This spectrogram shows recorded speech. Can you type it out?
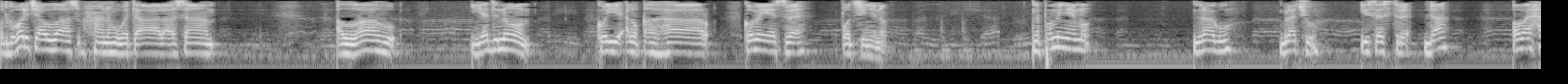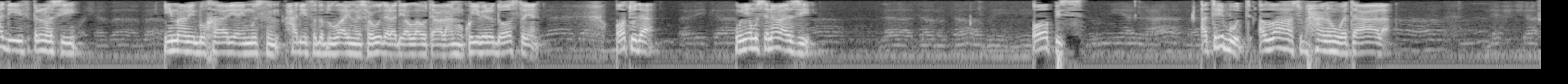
Odgovorit će Allah subhanahu wa ta'ala sam. Allahu jednom koji je al-qahar kome je sve podčinjeno napominjemo dragu braću i sestre da ovaj hadith prenosi imam i Bukharija i Muslim hadith od Abdullah ibn Mas'uda radijallahu ta'ala anhu koji je vjerodostojan. Otuda u njemu se nalazi opis atribut Allaha subhanahu wa ta'ala.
